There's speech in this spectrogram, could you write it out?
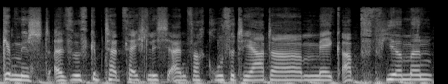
Gemischt. Also es gibt tatsächlich einfach große Theater, Make-up-Firmen,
